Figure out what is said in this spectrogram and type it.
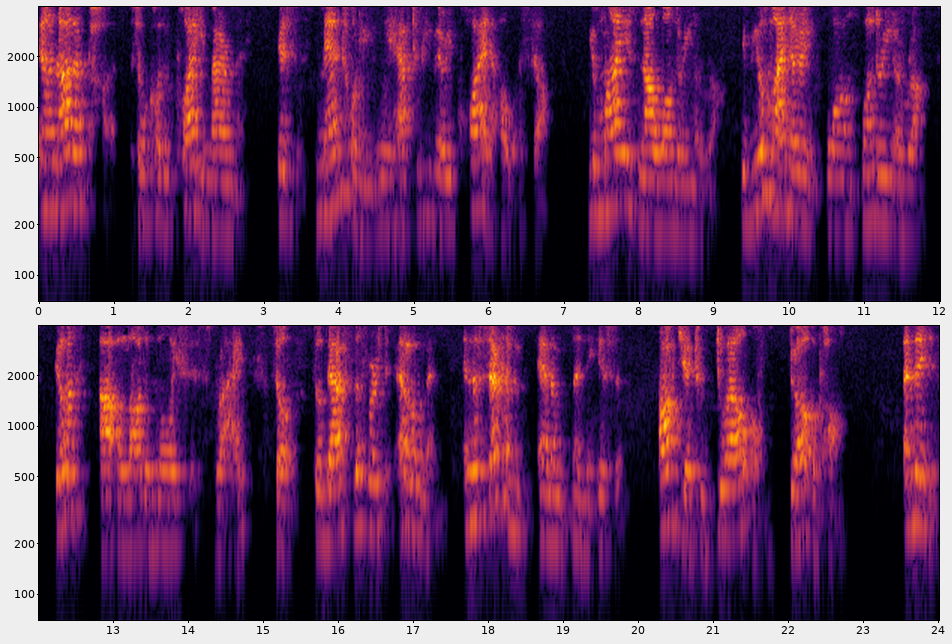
And another part, so-called quiet environment, is mentally we have to be very quiet ourselves. Your mind is not wandering around. If your mind is wandering around, there are a lot of noises, right? So, so that's the first element. And the second element is object to dwell on, dwell upon. And then,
